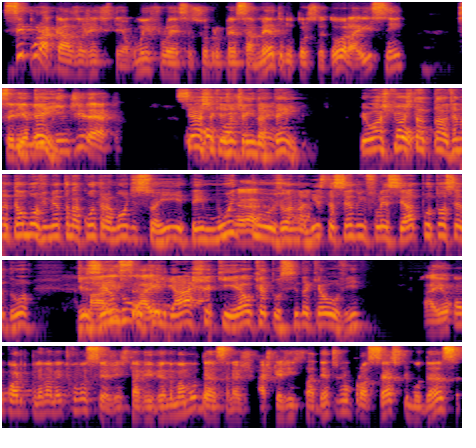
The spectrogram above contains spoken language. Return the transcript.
Se por acaso a gente tem alguma influência sobre o pensamento do torcedor, aí sim seria meio que indireta. Você acha que a gente ainda tem? tem? Eu acho que Pô, hoje está tá havendo até um movimento na contramão disso aí. Tem muito é. jornalista sendo influenciado por torcedor, dizendo aí, o que aí, ele acha que é o que a torcida quer ouvir. Aí eu concordo plenamente com você. A gente está vivendo uma mudança. Né? Acho que a gente está dentro de um processo de mudança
